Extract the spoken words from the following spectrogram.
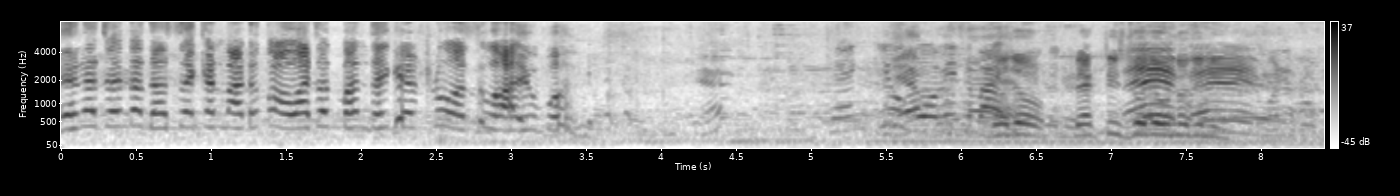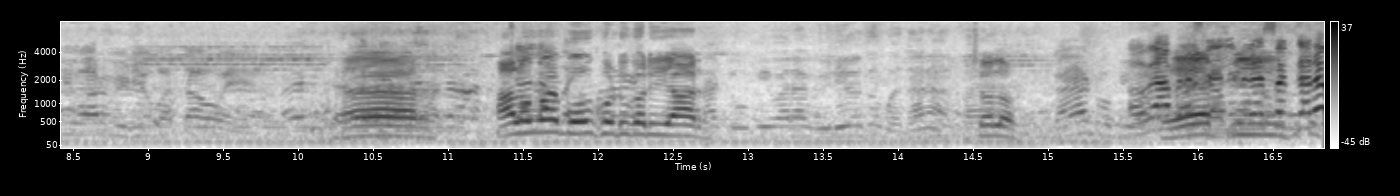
એના જોઈને તો દસ સેકન્ડ માટે તો અવાજ જ બંધ થઈ ગયો એટલું હસું આવ્યું બોલ. થેન્ક યુ ગોવિંદભાઈ. જોજો પ્રેક્ટિસ જોજો નદીની યાર. આ લોકોએ બહુ ખોટું કર્યું યાર. ચલો. હવે આપણે સેલિબ્રેશન કરે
